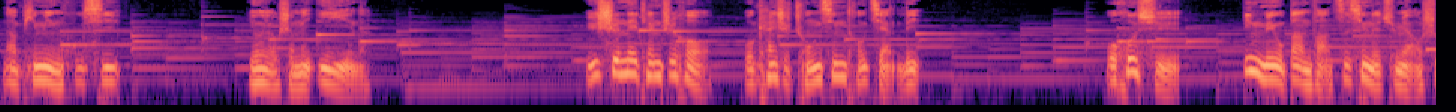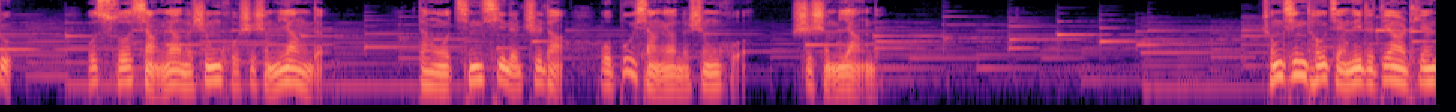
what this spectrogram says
那拼命呼吸又有什么意义呢？于是那天之后，我开始重新投简历。我或许并没有办法自信的去描述我所想要的生活是什么样的，但我清晰的知道我不想要的生活是什么样的。重新投简历的第二天，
